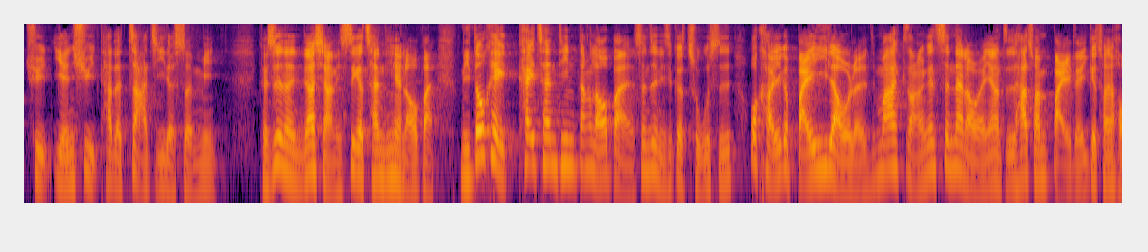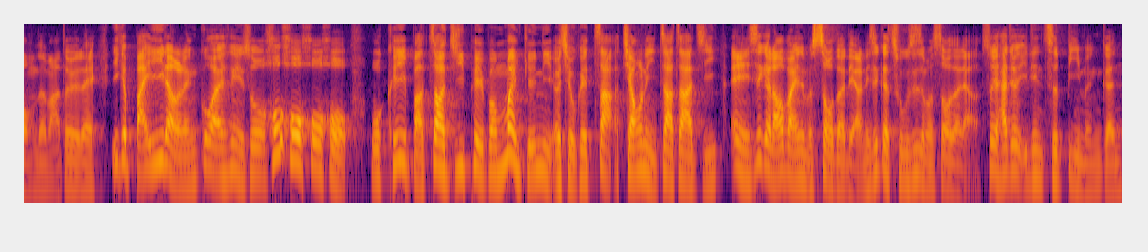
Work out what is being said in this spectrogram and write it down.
去延续他的炸鸡的生命。可是呢，你要想，你是一个餐厅的老板，你都可以开餐厅当老板，甚至你是个厨师。我靠，一个白衣老人，妈长得跟圣诞老人一样，只是他穿白的，一个穿红的嘛，对不对？一个白衣老人过来跟你说：“吼吼吼吼，我可以把炸鸡配方卖给你，而且我可以炸教你炸炸鸡。”哎，你是个老板，你怎么受得了？你是个厨师，怎么受得了？所以他就一定吃闭门羹。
